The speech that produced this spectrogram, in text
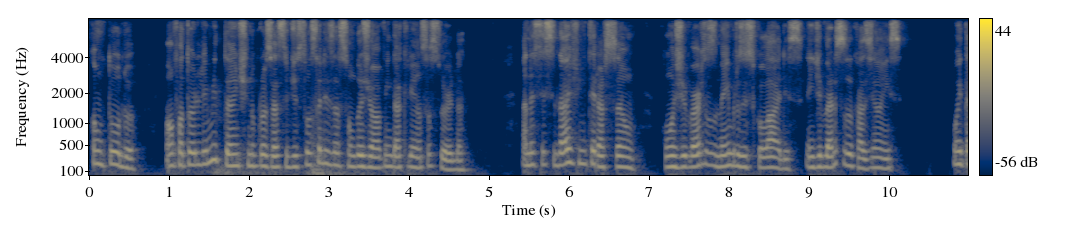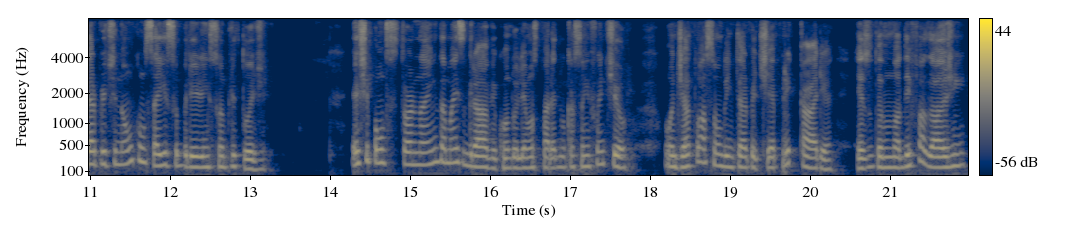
Contudo, há um fator limitante no processo de socialização do jovem da criança surda. A necessidade de interação com os diversos membros escolares, em diversas ocasiões, o intérprete não consegue suprir em sua amplitude. Este ponto se torna ainda mais grave quando olhamos para a educação infantil, onde a atuação do intérprete é precária, resultando na defasagem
